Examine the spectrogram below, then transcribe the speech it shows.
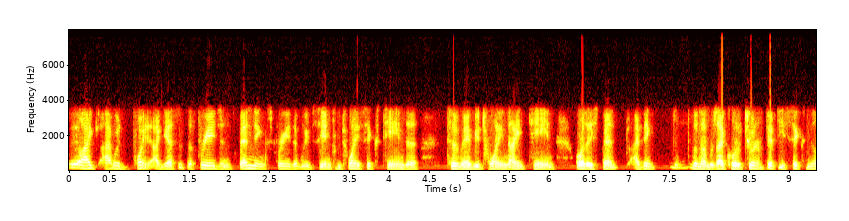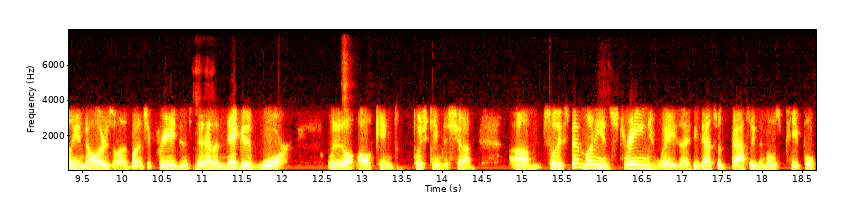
like I would point, I guess it's the free agent spending spree that we've seen from 2016 to to maybe 2019, where they spent, I think the numbers I quoted, 256 million dollars on a bunch of free agents that had a negative WAR when it all, all came to push came to shove. Um, so they spent money in strange ways. I think that's what's baffling the most people.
